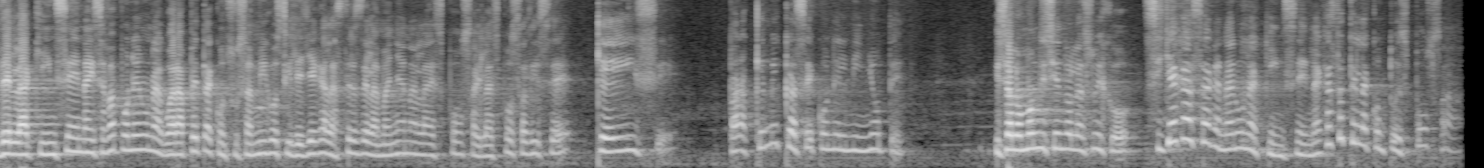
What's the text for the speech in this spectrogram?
de la quincena y se va a poner una guarapeta con sus amigos y le llega a las 3 de la mañana a la esposa y la esposa dice, ¿qué hice? ¿para qué me casé con el niñote? Y Salomón diciéndole a su hijo, si llegas a ganar una quincena, gástatela con tu esposa.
